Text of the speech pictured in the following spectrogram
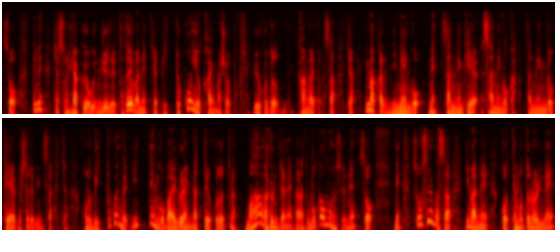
そう。でね、じゃあその140ドル、例えばね、じゃあビットコインを買いましょうということを考えたらさ、じゃあ今から2年後、ね、3年契約、3年後か、3年後契約した時にさ、じゃあこのビットコインが1.5倍ぐらいになってることっていうのは、まああるんじゃないかなと僕は思うんですよね。そう。で、そうすればさ、今ね、こう手元のね、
